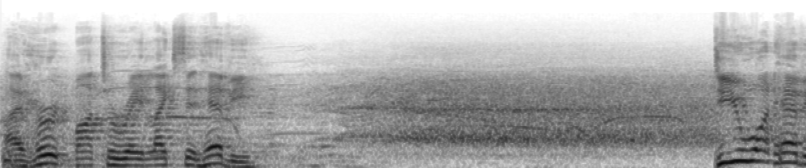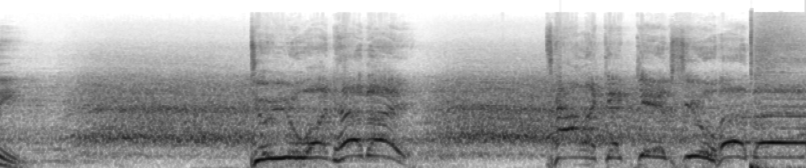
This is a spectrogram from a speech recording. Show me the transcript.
I heard Monterey likes it heavy. Do you want heavy? Do you want heavy? Metallica gives you heaven!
